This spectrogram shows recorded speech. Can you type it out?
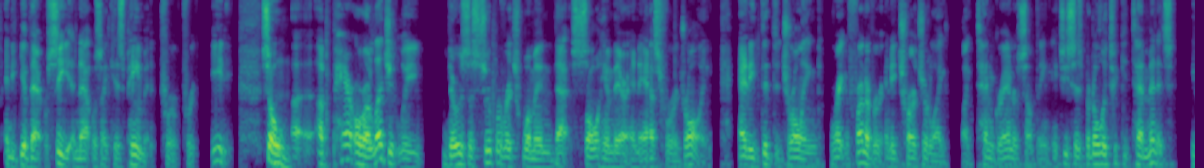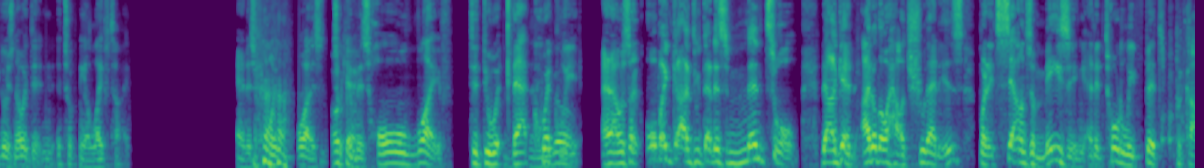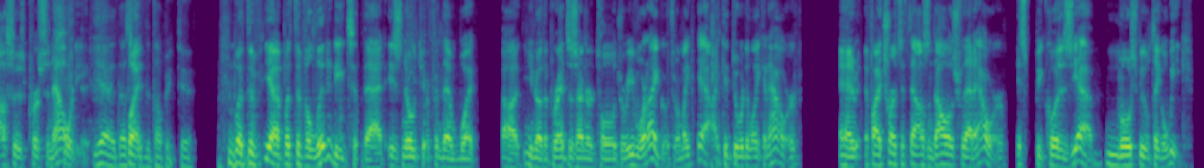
and he'd give that receipt, and that was like his payment for for eating. So, mm. uh, a pair or allegedly. There was a super rich woman that saw him there and asked for a drawing, and he did the drawing right in front of her, and he charged her like like ten grand or something. And she says, "But it only took you ten minutes." He goes, "No, it didn't. It took me a lifetime." And his point was, it took okay. him his whole life to do it that there quickly. And I was like, oh my God, dude, that is mental. Now, again, I don't know how true that is, but it sounds amazing and it totally fits Picasso's personality. Yeah, that's but, the topic too. But the yeah, but the validity to that is no different than what uh, you know, the brand designer told you, or even what I go through. I'm like, yeah, I could do it in like an hour. And if I charge a thousand dollars for that hour, it's because yeah, most people take a week.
